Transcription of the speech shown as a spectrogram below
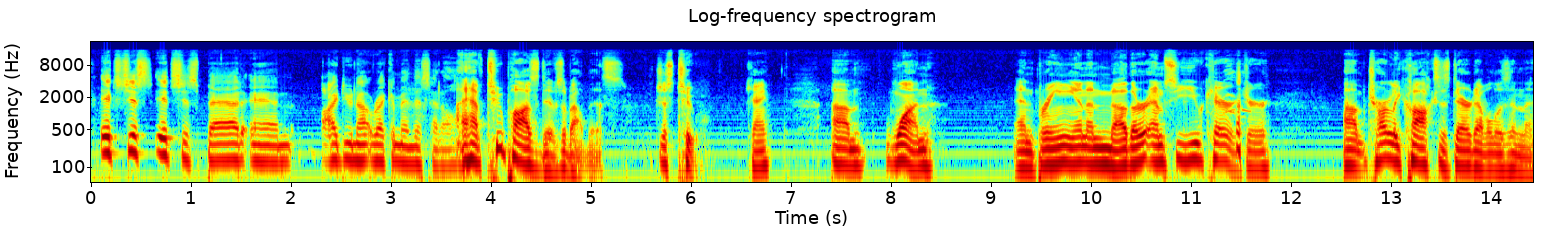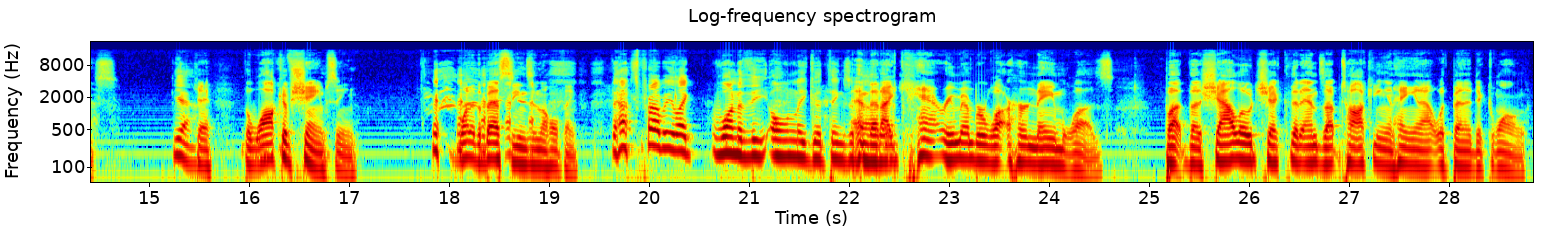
It's just it's just bad, and I do not recommend this at all. I have two positives about this, just two. Okay, um, one, and bringing in another MCU character. um, Charlie Cox's Daredevil is in this. yeah, Okay, the Walk of Shame scene, one of the best scenes in the whole thing. That's probably like one of the only good things about it. and then it. I can't remember what her name was, but the shallow chick that ends up talking and hanging out with Benedict Wong.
